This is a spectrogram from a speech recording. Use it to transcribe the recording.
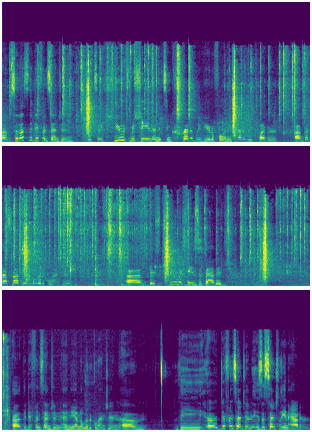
Um, so that's the difference engine. It's a huge machine and it's incredibly beautiful and incredibly clever, um, but that's not the analytical engine. Um, there's two machines of Babbage, uh, the difference engine and the analytical engine. Um, the uh, difference engine is essentially an adder.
